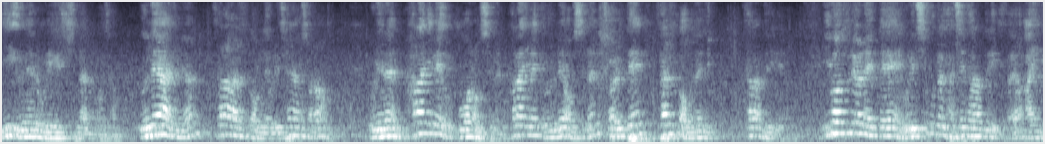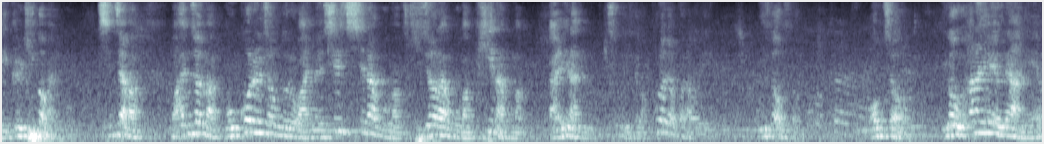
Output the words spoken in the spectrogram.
이 은혜를 우리에게 주신다는 거죠. 은혜 아니면 살아갈 수가 없는 우리 찬양처럼 우리는 하나님의 구원 없이는 하나님의 은혜 없이는 절대 살 수가 없는 사람들이에요. 이번 수련회 때 우리 친구들 다친 사람들이 있어요. 아 이게 긁힌 거 말고 진짜 막 완전 막 못 걸을 정도로 아니면 실신하고 막 기절하고 막 피 나고 막 난리 난 친구 있어요. 막 부러졌거나 우리 있어 없어? 없죠. 이거 하나님의 은혜 아니에요?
